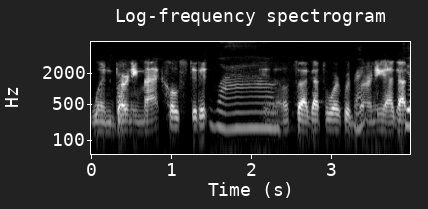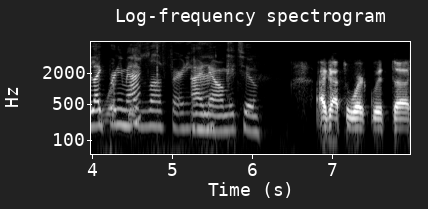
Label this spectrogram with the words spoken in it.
when Bernie Mac hosted it. Wow. You know, so I got to work with Right. Bernie. I got Do you to like work Bernie I Mac? love Bernie. Mac. I know, me too. I got to work with uh,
